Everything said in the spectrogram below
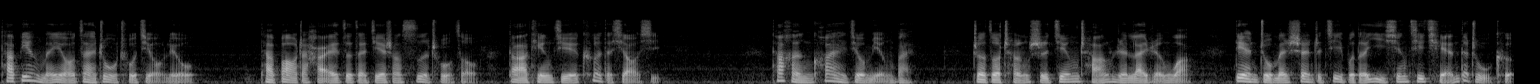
他并没有在住处久留，他抱着孩子在街上四处走，打听杰克的消息。他很快就明白。这座城市经常人来人往，店主们甚至记不得一星期前的住客。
